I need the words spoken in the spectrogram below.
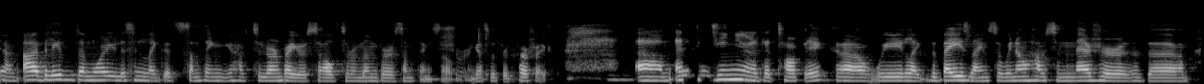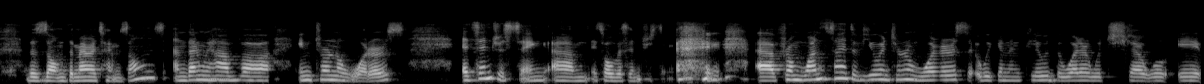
Yeah, I believe the more you listen, like it's something you have to learn by yourself to remember something. So Sure, I guess would be sure. perfect. Mhm. Um, and continue the topic, uh, we like the baseline, so we know how to measure the the zone, the maritime zones, and then we have uh, internal waters. It's interesting. Um, it's always interesting. uh, from one side of view, internal waters, we can include the water which uh, will eh,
